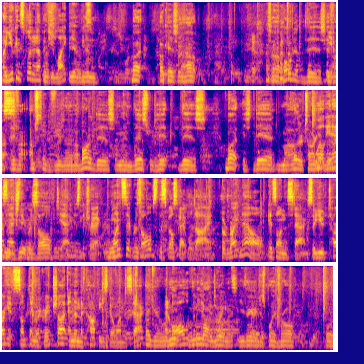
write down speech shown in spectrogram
Oh, you can split it up if you like. Yeah, It's- then. But okay, so how? So I bolted this. If Yes. I if I I'm still confused. If I bolted this and then this would hit this, but it's dead. My other target. Well, it hasn't actually here. resolved yet, is the trick. Once it resolves, the Spellskite will die. But right now, it's on the stack. So you target something with Grapeshot, and then the copies go on the stack. Okay, with and me, all of with them me hit not it, you think I just played Baral? Or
